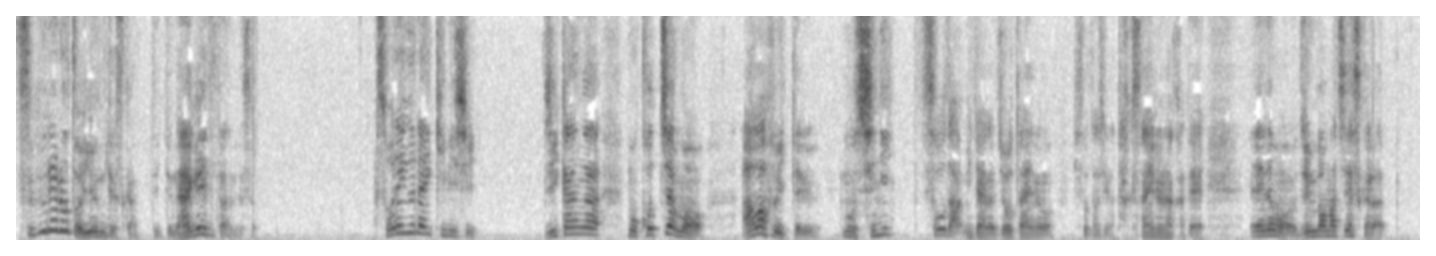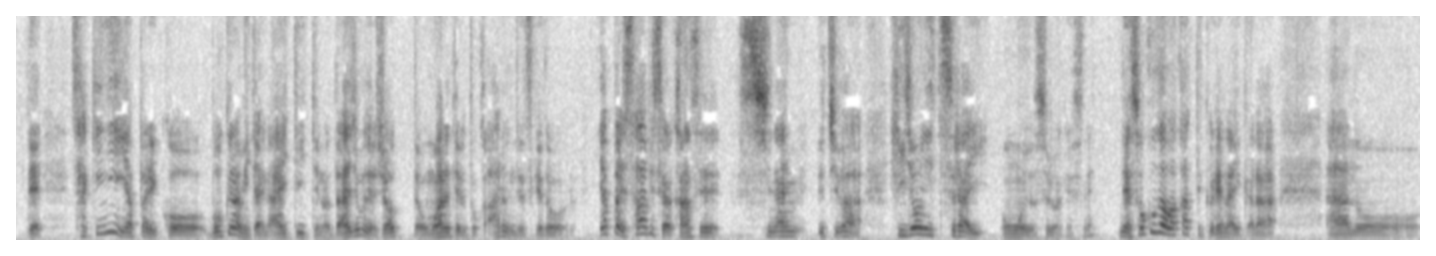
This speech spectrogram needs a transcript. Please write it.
潰れろと言うんですかって言って嘆いてたんですよ。それぐらい厳しい。時間がもうこっちはもう泡吹いてる。もう死にそうだみたいな状態の人たちがたくさんいる中で、えー、でも順番待ちですからって。先にやっぱりこう僕らみたいな IT っていうのは大丈夫でしょって思われてるとこあるんですけどやっぱりサービスが完成しないうちは非常に辛い思いをするわけですね。でそこが分かってくれないからあの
